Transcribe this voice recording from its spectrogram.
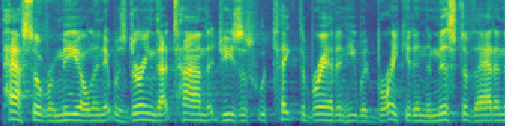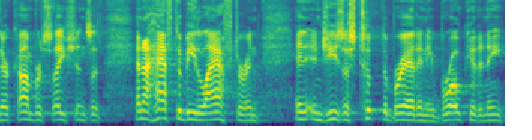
Passover meal. And it was during that time that Jesus would take the bread and he would break it in the midst of that and their conversations. And, and I have to be laughter. And, and, and Jesus took the bread and he broke it and he,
